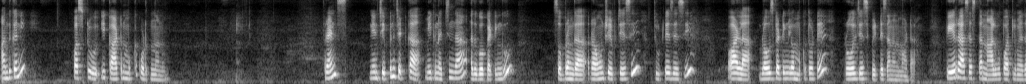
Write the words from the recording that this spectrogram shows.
అందుకని ఫస్ట్ ఈ కాటన్ ముక్క కొడుతున్నాను. ఫ్రెండ్స్ నేను చెప్పిన చిట్కా మీకు నచ్చిందా? అదిగో కటింగు. శుభ్రంగా రౌండ్ షేప్ చేసి చుట్టేసేసి వాళ్ళ బ్లౌజ్ కటింగ్లో ముక్కతోటే రోల్ చేసి పెట్టేశాను అనమాట పేరు రాసేస్తాను నాలుగు పార్ట్ల మీద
